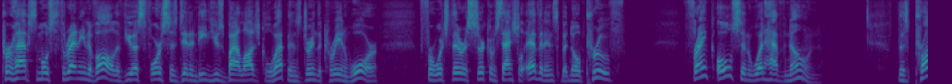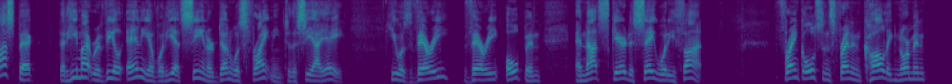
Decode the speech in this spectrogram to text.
Perhaps most threatening of all, if U.S. forces did indeed use biological weapons during the Korean War, for which there is circumstantial evidence but no proof, Frank Olson would have known. The prospect that he might reveal any of what he had seen or done was frightening to the CIA. He was very, very open and not scared to say what he thought. Frank Olson's friend and colleague Norman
